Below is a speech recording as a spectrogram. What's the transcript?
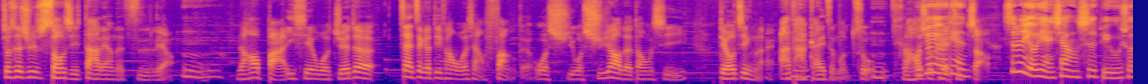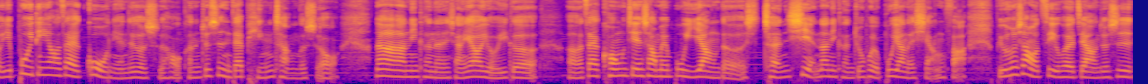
就是去收集大量的资料，嗯。然后把一些我觉得在这个地方我想放的，我需我需要的东西丢进来啊，它嗯该怎么做，嗯然后就我觉得有点可以去找。是不是有点像是，比如说，也不一定要在过年这个时候，可能就是你在平常的时候，那你可能想要有一个呃，在空间上面不一样的呈现，那你可能就会有不一样的想法。比如说像我自己会这样，就是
